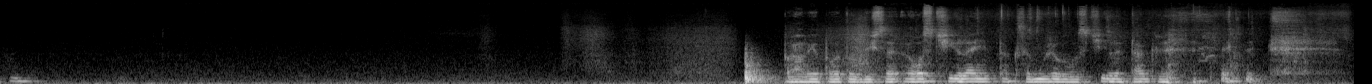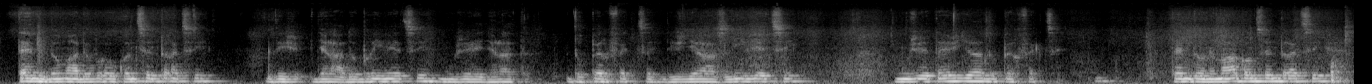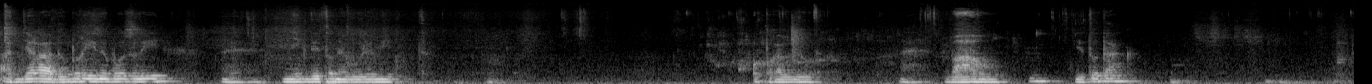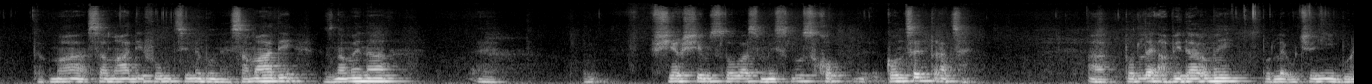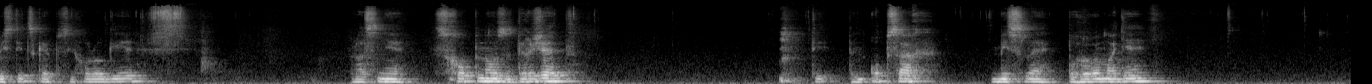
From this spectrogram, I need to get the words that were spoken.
právě proto, když se rozčílejí, tak se můžou rozčílet tak, že ten, kdo má dobrou koncentraci, když dělá dobré věci, může je dělat do perfekce. Když dělá zlé věci, může je též dělat do perfekce. Ten, kdo nemá koncentraci a dělá dobrý nebo zlý, eh, nikdy to nebude mít opravdu eh, váhu. Je to tak? Tak má samády funkci nebo ne? Samády znamená eh, v širším slova smyslu schop, koncentrace. A podle abidarmy, podle učení buddhistické psychologie, vlastně schopnost držet ty, ten obsah mysle pohromadě,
